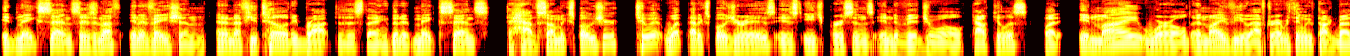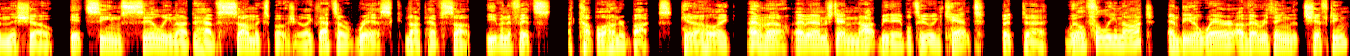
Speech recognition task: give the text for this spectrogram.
It makes sense. There's enough innovation and enough utility brought to this thing that it makes sense to have some exposure to it. What that exposure is, is each person's individual calculus. But in my world and my view, after everything we've talked about in this show, it seems silly not to have some exposure. Like that's a risk not to have some, even if it's a couple of hundred bucks. You know, like I don't know. I mean, I understand not being able to and can't, but uh, willfully not and being aware of everything that's shifting.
